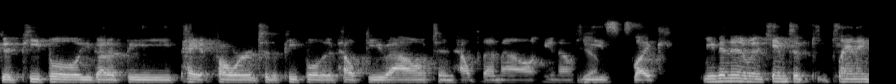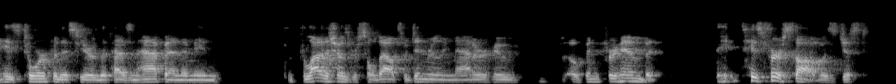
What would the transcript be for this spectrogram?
good people. You gotta be pay it forward to the people that have helped you out and help them out. You know, he's yep. like even when it came to planning his tour for this year that hasn't happened. I mean a lot of the shows were sold out, so it didn't really matter who opened for him. But his first thought was just,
